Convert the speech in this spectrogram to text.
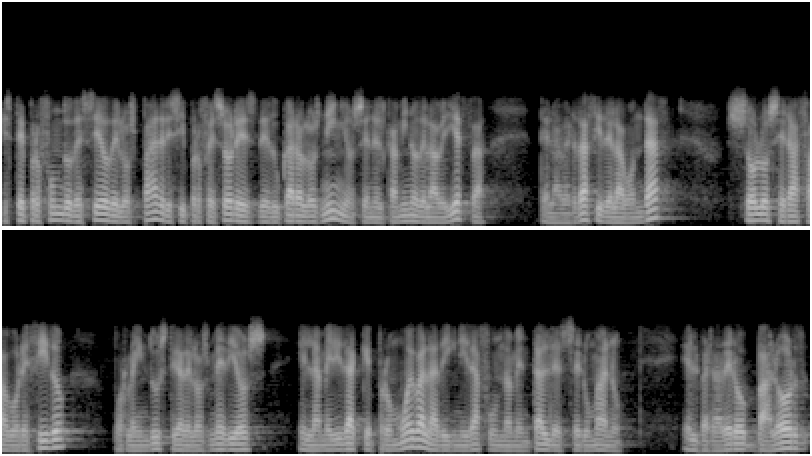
este profundo deseo de los padres y profesores de educar a los niños en el camino de la belleza, de la verdad y de la bondad, sólo será favorecido por la industria de los medios en la medida que promueva la dignidad fundamental del ser humano, el verdadero valor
